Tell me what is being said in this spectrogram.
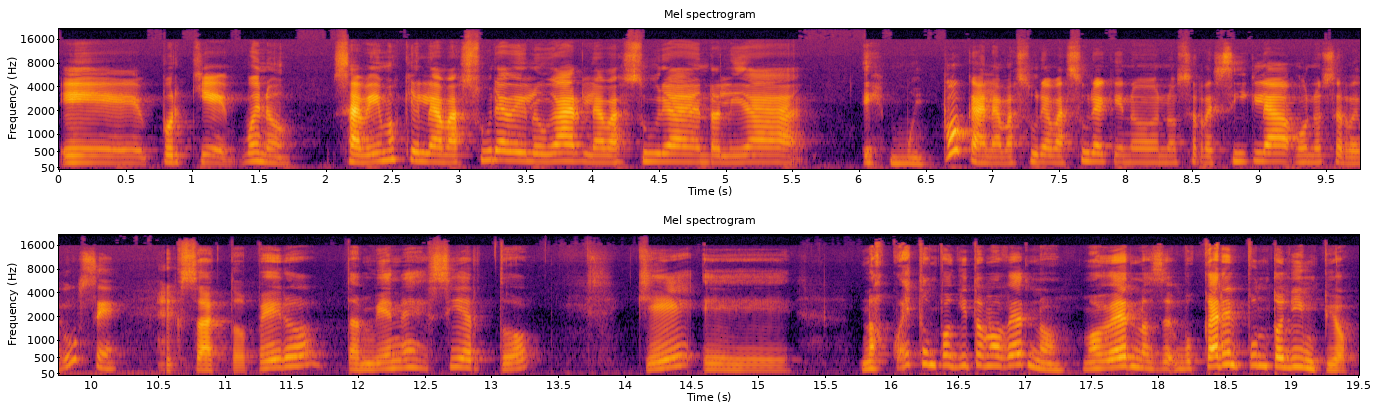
eh, porque, bueno, sabemos que la basura del hogar, la basura en realidad es muy poca, la basura, basura que no, se recicla o no se reduce. Exacto, pero también es cierto que eh, nos cuesta un poquito movernos, movernos, buscar el punto limpio.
